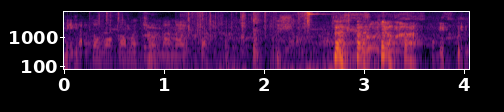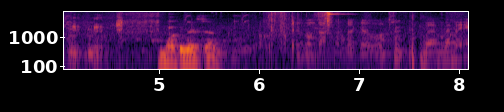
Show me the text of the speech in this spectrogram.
मिला तो मौका मत छोड़ना नाइफ का मोटिवेशन वो मैं मैं नहीं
